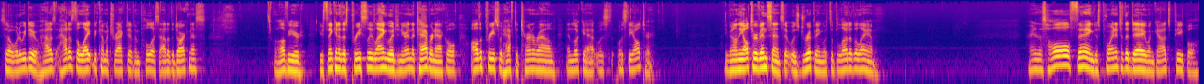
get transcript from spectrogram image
So, what do we do? How does, how does the light become attractive and pull us out of the darkness? Well, if you're, you're thinking of this priestly language and you're in the tabernacle, all the priests would have to turn around and look at was, was the altar. Even on the altar of incense, it was dripping with the blood of the Lamb. And this whole thing just pointed to the day when God's people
